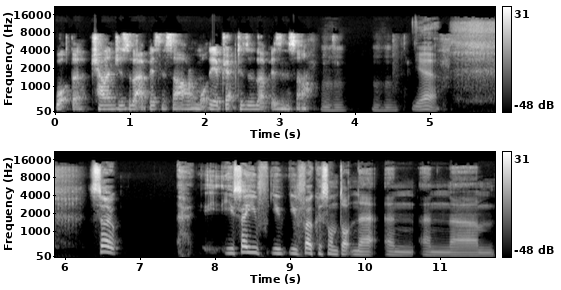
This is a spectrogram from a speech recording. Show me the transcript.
what the challenges of that business are and what the objectives of that business are. Mm-hmm. Mm-hmm. Yeah. So you say you you you focus on .NET and and um,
